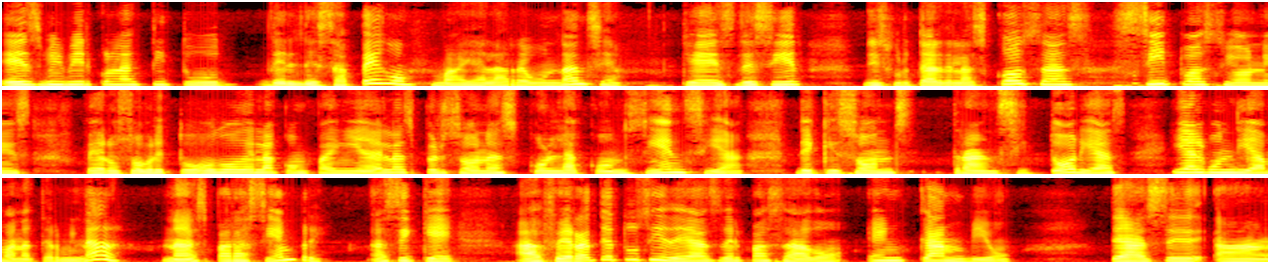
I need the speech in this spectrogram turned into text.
es vivir con la actitud del desapego, vaya la redundancia, que es decir, disfrutar de las cosas, situaciones, pero sobre todo de la compañía de las personas con la conciencia de que son transitorias y algún día van a terminar. Nada es para siempre. Así que Aférrate a tus ideas del pasado, en cambio, te hace ah,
